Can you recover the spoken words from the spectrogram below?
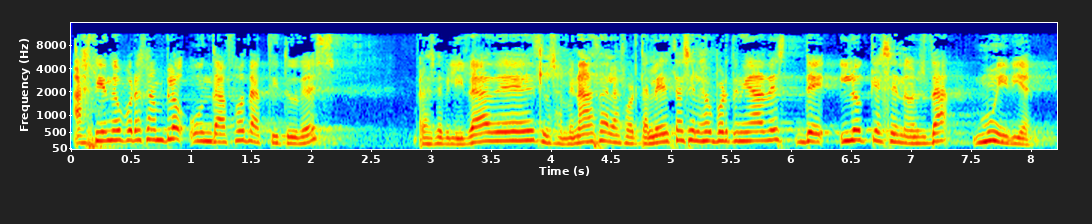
haciendo, por ejemplo, un DAFO de actitudes, las debilidades, las amenazas, las fortalezas y las oportunidades de lo que se nos da muy bien.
